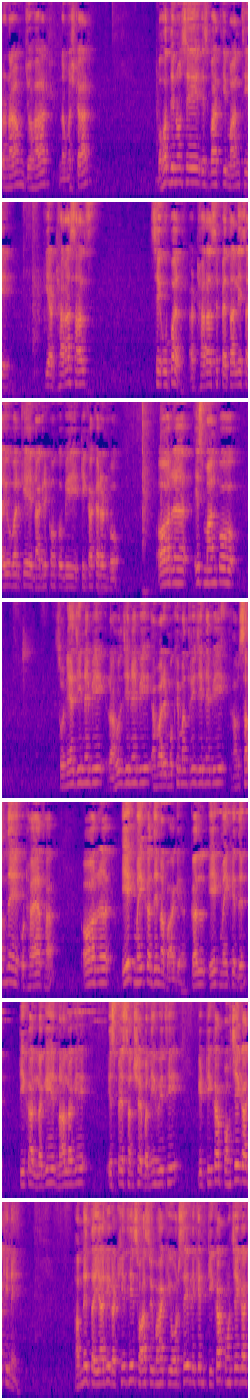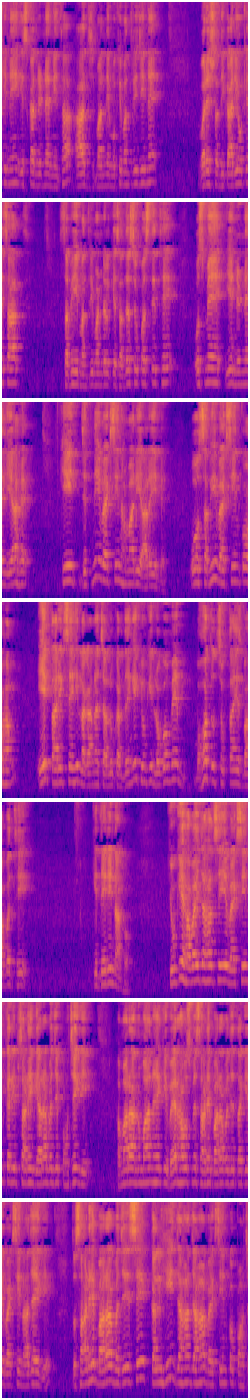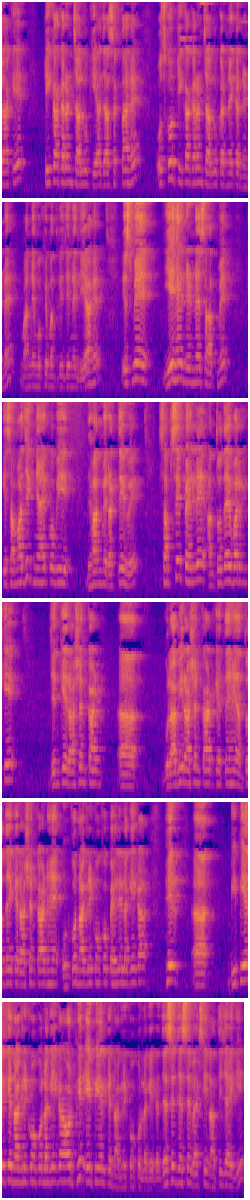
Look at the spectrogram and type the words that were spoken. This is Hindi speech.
प्रणाम, जोहार, नमस्कार। बहुत दिनों से इस बात की मांग थी कि 18 साल से ऊपर 18 से 45 आयु वर्ग के नागरिकों को भी टीकाकरण हो। और इस मांग को सोनिया जी ने भी, राहुल जी ने भी, हमारे मुख्यमंत्री जी ने भी, हम सबने उठाया था। और एक मई का दिन अब आ गया। कल एक मई के दिन टीका लगे, ना लगे, इस पे संशय बनी हुई थी। कि टीका पहुंचेगा कि नहीं? हमने तैयारी रखी थी स्वास्थ्य विभाग की ओर से, लेकिन टीका पहुंचेगा कि नहीं, इसका निर्णय नहीं था। आज माननीय मुख्यमंत्री जी ने वरिष्ठ अधिकारियों के साथ सभी मंत्रिमंडल के सदस्य उपस्थित थे। उसमें ये निर्णय लिया है कि जितनी वैक्सीन हमारी आ रही है, वो सभी वैक्सीन को हम एक तारीख से ही लगाना चालू कर देंगे, क्योंकि लोगों में बहुत उत्सुकता इस बाबत थी कि देरी ना हो। क्योंकि हवाई जहाज़ से ये वैक्सीन करीब साढ़े ग्यारह बजे पहुंचेगी, हमारा अनुमान है कि वेयर हाउस में साढ़े बारह बजे तक ये वैक्सीन आ जाएगी। तो साढ़े बारह बजे से कल ही जहाँ जहाँ वैक्सीन को पहुँचा के टीकाकरण चालू किया जा सकता है, उसको टीकाकरण चालू करने का निर्णय माननीय मुख्यमंत्री जी ने लिया है। इसमें यह है निर्णय साथ में कि सामाजिक न्याय को भी ध्यान में रखते हुए सबसे पहले अंत्योदय वर्ग के, जिनके राशन कार्ड गुलाबी राशन कार्ड कहते हैं, अंत्योदय के राशन कार्ड हैं, उनको नागरिकों को पहले लगेगा, फिर बीपीएल के नागरिकों को लगेगा और फिर एपीएल के नागरिकों को लगेगा। जैसे जैसे वैक्सीन आती जाएगी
